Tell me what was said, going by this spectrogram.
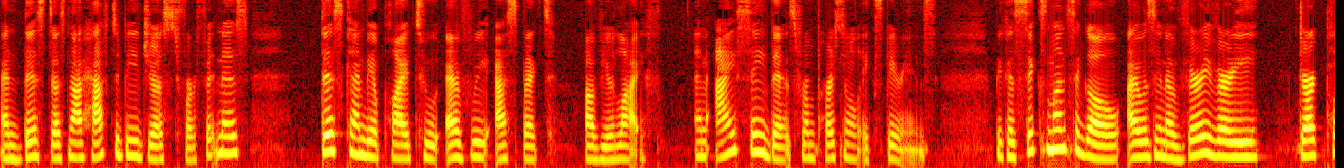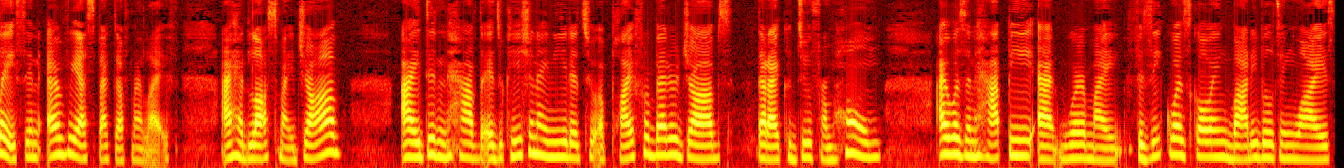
And this does not have to be just for fitness, this can be applied to every aspect of your life. And I say this from personal experience because six months ago, I was in a very, very dark place in every aspect of my life. I had lost my job. I didn't have the education I needed to apply for better jobs that I could do from home. I wasn't happy at where my physique was going, bodybuilding wise.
